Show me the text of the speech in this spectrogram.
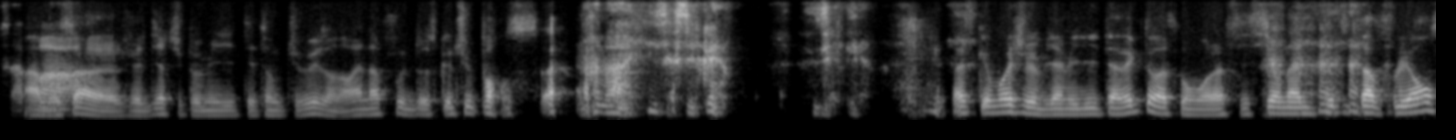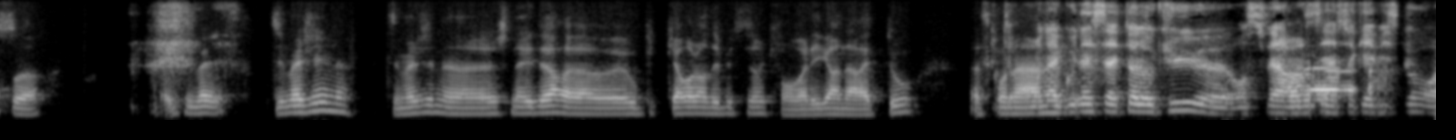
Ça ah, mais ça, je vais te dire, tu peux militer tant que tu veux, ils en ont rien à foutre de ce que tu penses. ah bah oui, ça c'est clair. clair. Parce que moi, je veux bien militer avec toi à ce moment-là. Si, si on a une petite influence, euh, t'imagines? T'imagines euh, Schneider euh, ou Pete Carroll en début de saison qui font les gars, on arrête tout. Parce qu'on a on a Gounay au cul, euh, on se fait rincer à chaque émission.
